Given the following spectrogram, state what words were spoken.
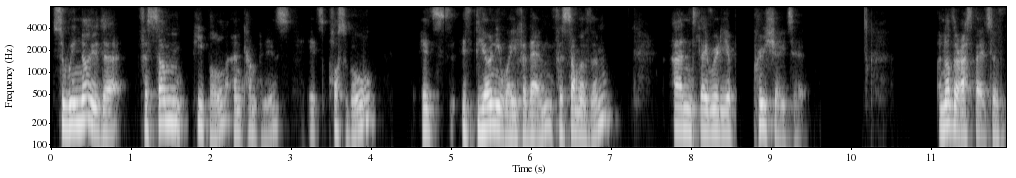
So we know that for some people and companies, it's possible. It's, it's the only way for them, for some of them, and they really appreciate it. Another aspect of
